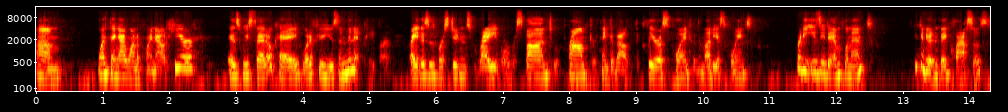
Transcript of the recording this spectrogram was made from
Um, one thing I want to point out here is we said, okay, what if you use a minute paper, right? This is where students write or respond to a prompt or think about the clearest point or the muddiest point. Pretty easy to implement. You can do it in big classes,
